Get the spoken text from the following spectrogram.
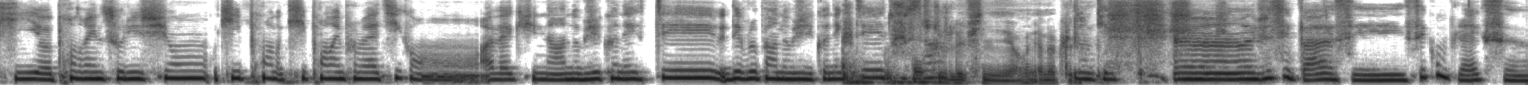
qui euh, prendrait une solution, qui, prend, qui prendrait une problématique en, avec une, un objet connecté, développer un objet connecté Je pense que je l'ai fini, hein, il y en a plus. Ok. Euh, je sais pas, c'est complexe. Euh.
